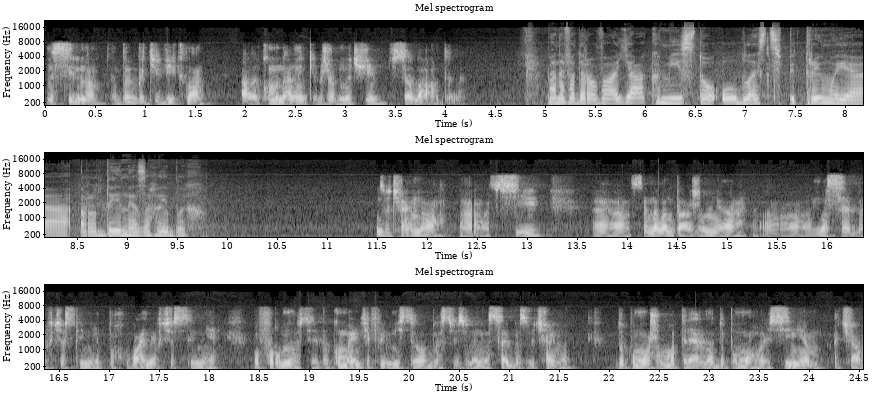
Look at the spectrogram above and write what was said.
не сильно, вибиті вікна, але комунальники вже вночі все лагодили. Пане Федорова, як місто, область підтримує родини загиблих? Звичайно, всі е, все навантаження е, на себе в частині поховання, в частині оформлення всіх документів і місто область візьме на себе. Звичайно, допоможемо матеріальною допомогою сім'ям. Хоча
